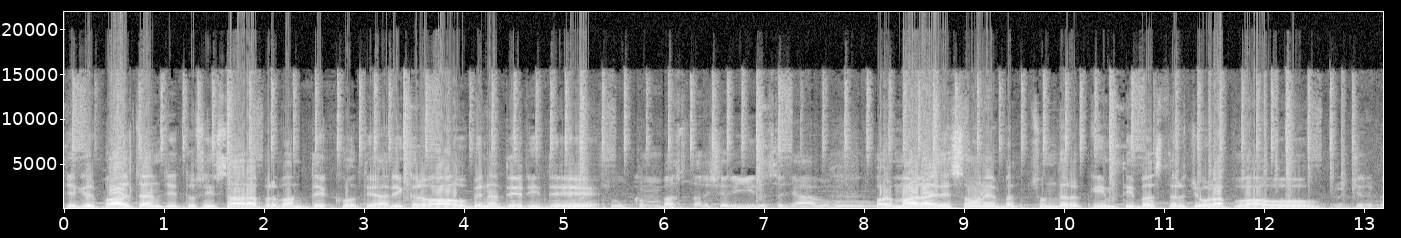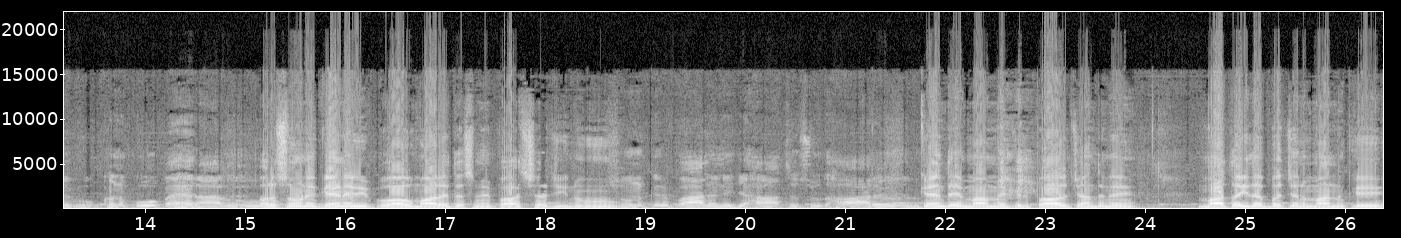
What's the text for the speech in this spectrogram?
ਕਿ ਕਿਰਪਾਲ ਚੰਦ ਜੀ ਤੁਸੀਂ ਸਾਰਾ ਪ੍ਰਬੰਧ ਦੇਖੋ ਤਿਆਰੀ ਕਰਵਾਓ ਬਿਨਾਂ ਦੇਰੀ ਦੇ। ਸੂਖਮ ਬਸਤਰ ਸ਼ਰੀਰ ਸਜਾਵੋ। ਔਰ ਮਹਾਰਾਜ ਦੇ ਸੋਹਣੇ ਸੁੰਦਰ ਕੀਮਤੀ ਬਸਤਰ ਚੋਲਾ ਪਵਾਓ। ਰੁਚਿਰ ਬਿਭੂਖਨ ਕੋ ਪਹਿਰਾਵੋ। ਔਰ ਸੋਹਣੇ ਗਹਿਣੇ ਵੀ ਪਵਾਓ ਮਹਾਰਾਜ ਦਸਵੇਂ ਪਾਤਸ਼ਾਹ ਜੀ ਨੂੰ। ਸੁਨ ਕਿਰਪਾਲ ਨਿਜ ਹਾਥ ਸੁਧਾਰ। ਕਹਿੰਦੇ ਮਾਮੇ ਕਿਰਪਾਲ ਚੰਦ ਨੇ ਮਾਤਾ ਜੀ ਦਾ ਬਚਨ ਮੰਨ ਕੇ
